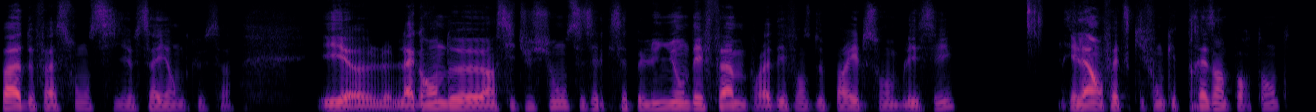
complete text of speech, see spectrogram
pas de façon si saillante que ça. Et la grande institution, c'est celle qui s'appelle l'Union des femmes pour la défense de Paris et le soin aux blessés. Et là, en fait, ce qu'ils font qui est très importante,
